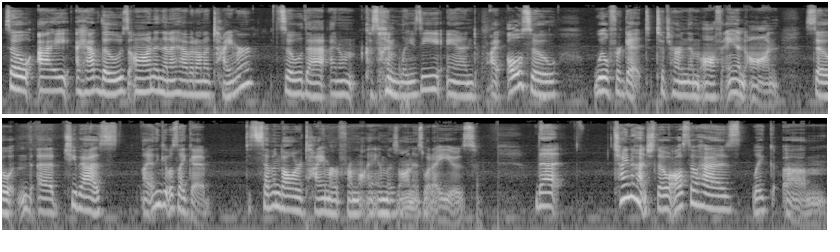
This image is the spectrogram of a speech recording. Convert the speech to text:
So I, I have those on and then I have it on a timer so that I don't, because I'm lazy and I also will forget to turn them off and on. So a cheap ass, I think it was like a $7 timer from Amazon is what I use. That China Hutch though also has like um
